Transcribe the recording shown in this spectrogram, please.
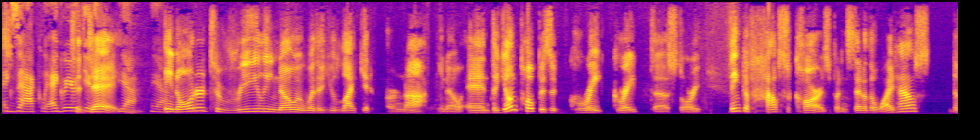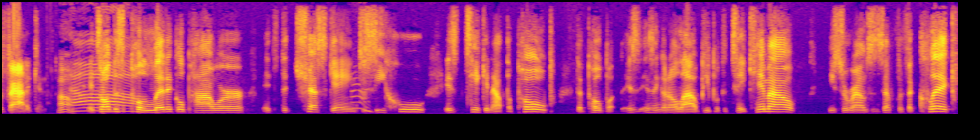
Exactly. I agree with today you. there. Yeah. Yeah. in order to really know whether you like it or not, you know. And the Young Pope is a great, great uh, story. Think of House of Cards, but instead of the White House, the Vatican. Oh. It's all this Oh. political power. It's the chess game Hmm. to see who is taking out the Pope. The Pope is, isn't going to allow people to take him out. He surrounds himself with a clique.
